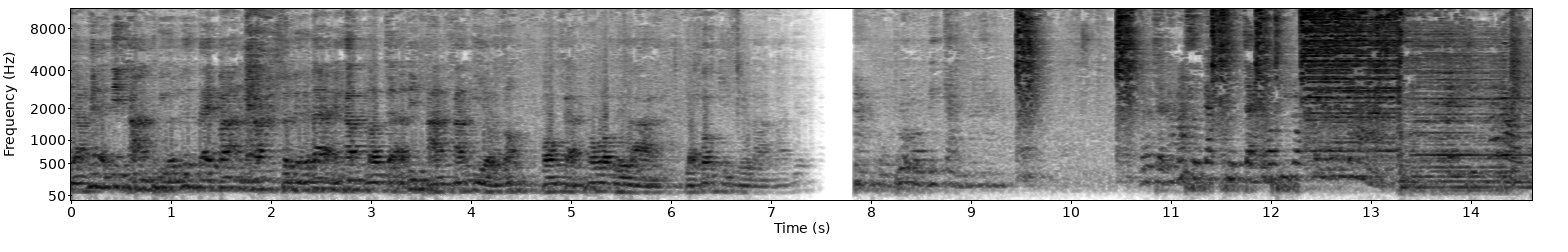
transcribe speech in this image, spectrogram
อยากให้อธิษฐานเผื่อเรื่องใดบ้างนะครับ เสนอได้นะครับ เราจะอธิษฐานครั้งเดียวเนาะพร้อมกันเพราะว่าเวลาเราก็กินเวลามาเยอะของพระองค์ด้วยกันนะคะเราจะนมัสการคุณใจว่าพี่น้องไม่ได้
